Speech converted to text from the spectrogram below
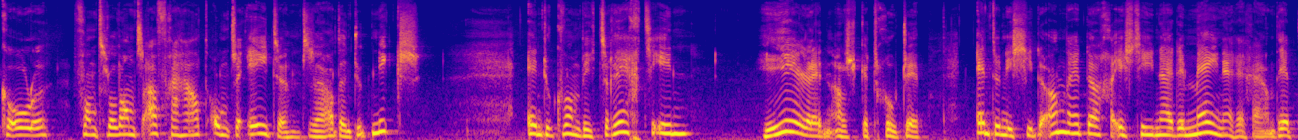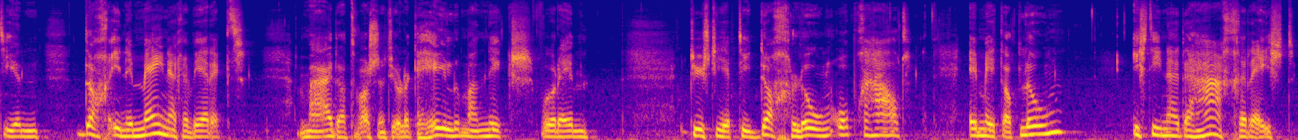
kolen van het land afgehaald om te eten. Ze hadden natuurlijk niks. En toen kwam hij terecht in Heerlen, als ik het goed heb. En toen is hij de andere dag is hij naar de mijnen gegaan. Toen heeft hij een dag in de mijnen gewerkt. Maar dat was natuurlijk helemaal niks voor hem. Dus die heeft die dag loon opgehaald. En met dat loon is hij naar Den Haag gereisd.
